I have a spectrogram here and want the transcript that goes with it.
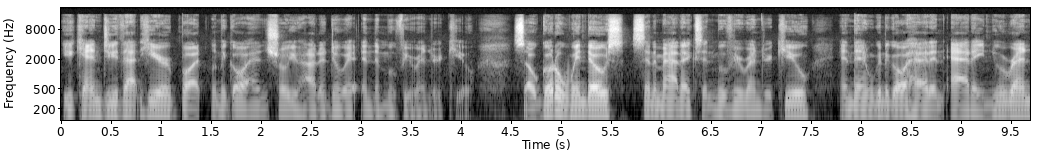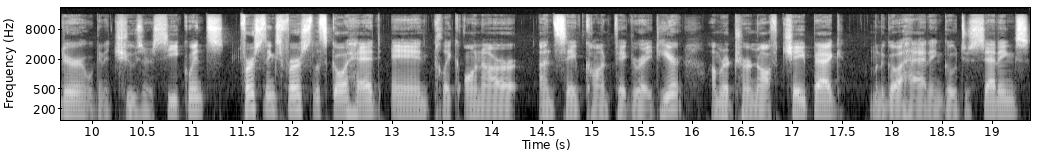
you can do that here, but let me go ahead and show you how to do it in the movie render queue. So go to Windows, Cinematics, and Movie Render Queue, and then we're going to go ahead and add a new render. We're going to choose our sequence. First things first, let's go ahead and click on our unsaved config right here. I'm going to turn off JPEG. I'm going to go ahead and go to settings,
